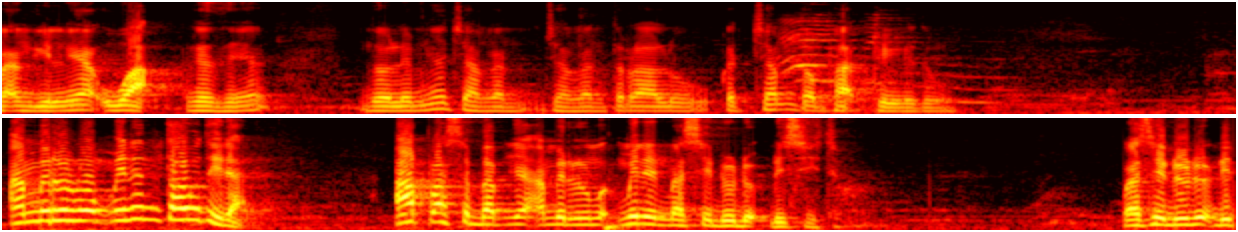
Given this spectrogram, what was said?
Manggilnya Wak gitu ya. Dolimnya jangan jangan terlalu kejam atau Pak D gitu. Amirul Mukminin tahu tidak? Apa sebabnya Amirul Mukminin masih duduk di situ? Masih duduk di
